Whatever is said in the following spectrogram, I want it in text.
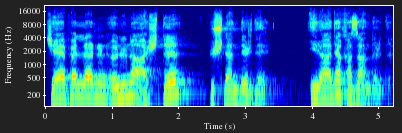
CHP'lilerin önünü açtı, güçlendirdi. irade kazandırdı.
